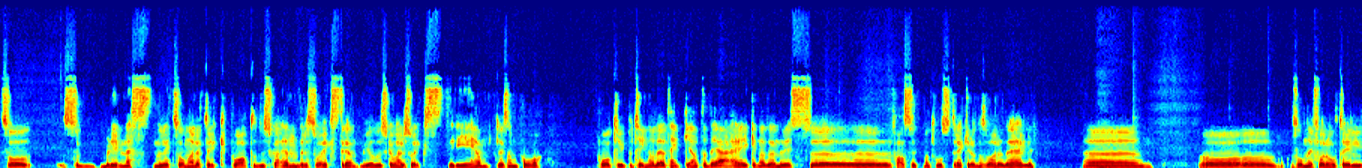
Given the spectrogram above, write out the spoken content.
så, så blir det nesten litt sånn trykk på at du skal endre så ekstremt mye, og du skal være så ekstremt liksom, på på type ting, og det tenker jeg at det er ikke nødvendigvis uh, fasit med to streker under svaret, det heller. Uh, og sånn i forhold til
